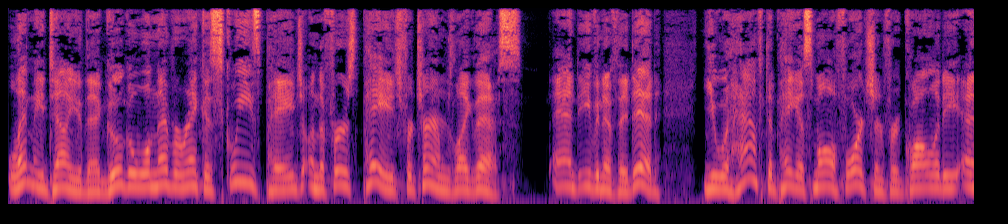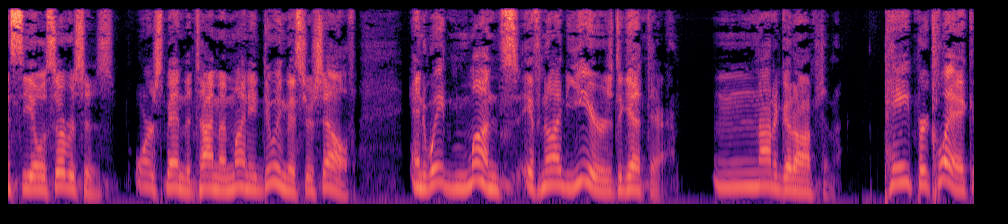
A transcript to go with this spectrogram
let me tell you that Google will never rank a squeeze page on the first page for terms like this. And even if they did, you would have to pay a small fortune for quality SEO services, or spend the time and money doing this yourself, and wait months, if not years, to get there. Not a good option. Pay per click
